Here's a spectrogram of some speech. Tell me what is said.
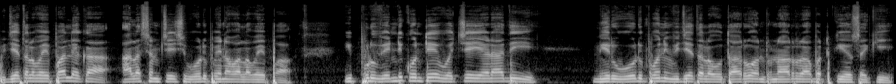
విజేతల వైపా లేక ఆలస్యం చేసి ఓడిపోయిన వాళ్ళ వైపా? ఇప్పుడు వెండి కొంటే వచ్చే ఏడాది మీరు ఓడిపోని విజేతలు అవుతారు అంటున్నారు రాబర్ట్ కియోసకి.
